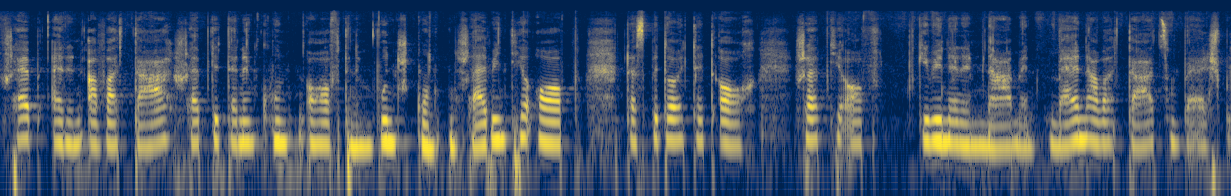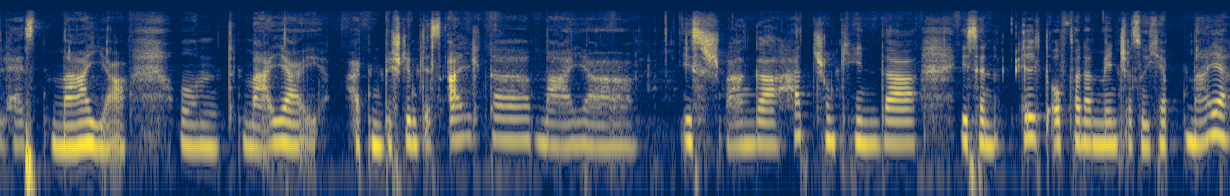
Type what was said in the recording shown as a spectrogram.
schreib einen Avatar, schreib dir deinen Kunden auf, deinen Wunschkunden, schreib ihn dir auf. Das bedeutet auch, schreib dir auf, gib ihm einen Namen. Mein Avatar zum Beispiel heißt Maya und Maya hat ein bestimmtes Alter, Maya ist schwanger, hat schon Kinder, ist ein weltoffener Mensch. Also ich habe Maya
